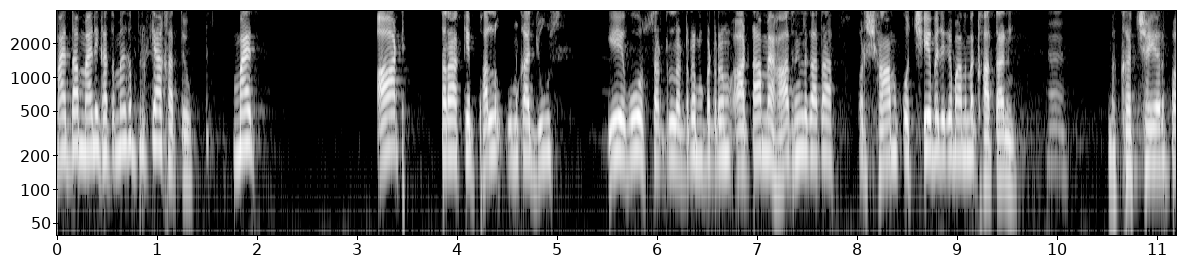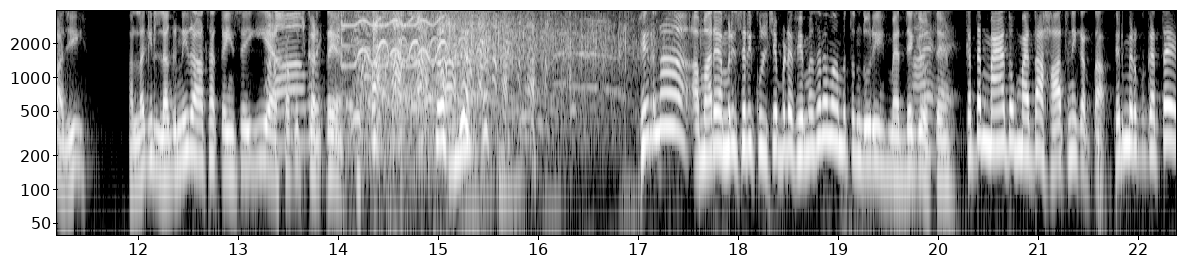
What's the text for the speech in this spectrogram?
मैदा मैं नहीं खाता। मैं फिर क्या खाते हो? मैं आठ तरह के फल उनका जूस ये वो सट लटरम पटरम आटा मैं हाथ नहीं लगाता और शाम को छह बजे के बाद मैं खाता नहीं। मैं कहा अच्छा यार भाजी हालाँकि लग नहीं रहा था कहीं से कि ऐसा कुछ करते हैं। तो फिर ना हमारे अमृतसरी कुलचे बड़े फ़ेमस है ना वहाँ पे तंदूरी मैदे के होते हैं। कहते मैं तो मैदा हाथ नहीं करता। फिर मेरे को कहते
